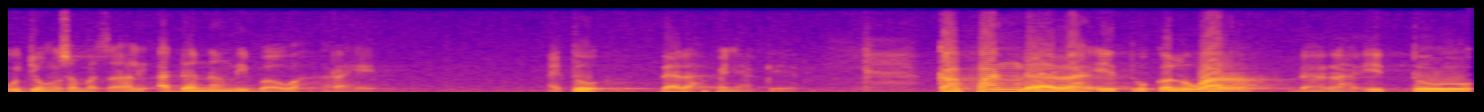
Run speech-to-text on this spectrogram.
ujung sama sekali ada nang di bawah rahim. Nah, itu darah penyakit. Kapan darah itu keluar? Darah itu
